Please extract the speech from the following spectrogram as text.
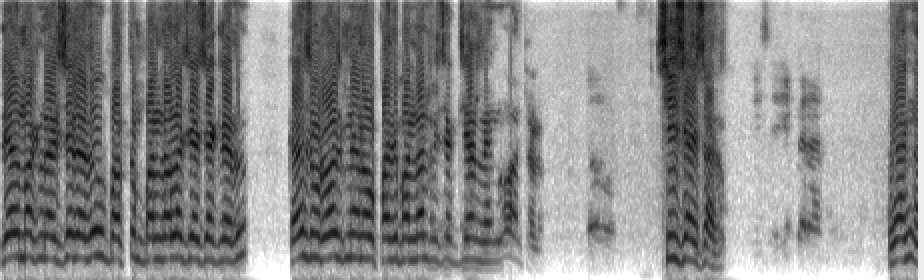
లేదు మాకు నడిచేలేదు మొత్తం బండ్లలో చేసేయట్లేదు. కనీసం రోజుకి నేను పది బండ్లను రిజెక్ట్ చేయలేను అంటాడు? వెంక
